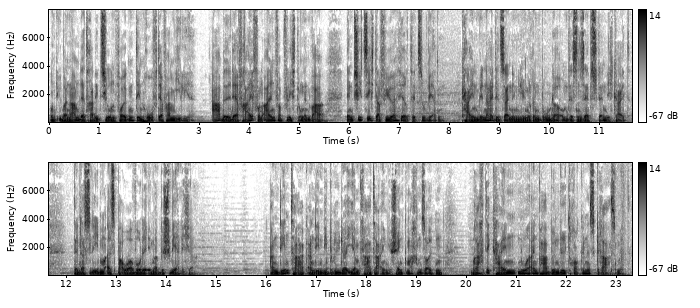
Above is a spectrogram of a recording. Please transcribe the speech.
und übernahm der Tradition folgend den Hof der Familie. Abel, der frei von allen Verpflichtungen war, entschied sich dafür, Hirte zu werden. Kain beneidet seinen jüngeren Bruder um dessen Selbstständigkeit, denn das Leben als Bauer wurde immer beschwerlicher. An dem Tag, an dem die Brüder ihrem Vater ein Geschenk machen sollten, brachte Kain nur ein paar Bündel trockenes Gras mit.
